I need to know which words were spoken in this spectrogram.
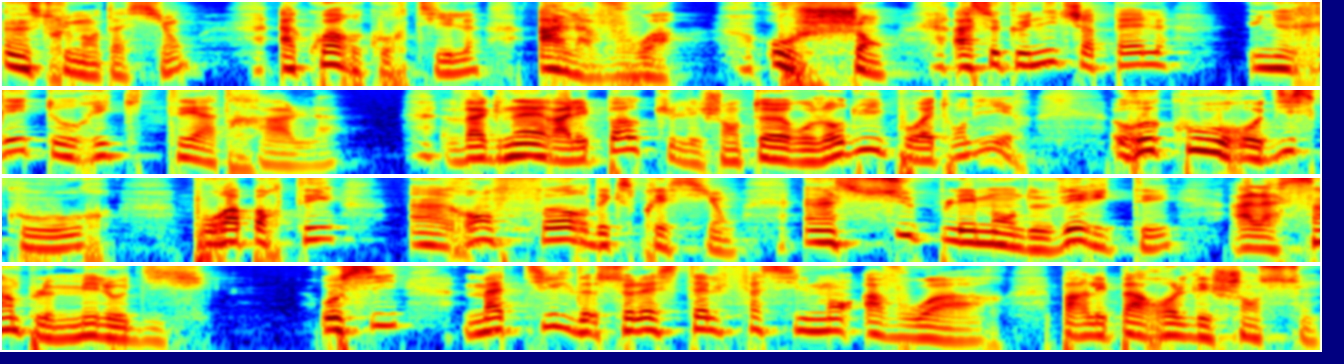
instrumentation, à quoi recourt-il? À la voix, au chant, à ce que Nietzsche appelle une rhétorique théâtrale. Wagner à l'époque, les chanteurs aujourd'hui pourrait-on dire, recourent au discours pour apporter un renfort d'expression, un supplément de vérité à la simple mélodie. Aussi, Mathilde se laisse-t-elle facilement avoir par les paroles des chansons.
